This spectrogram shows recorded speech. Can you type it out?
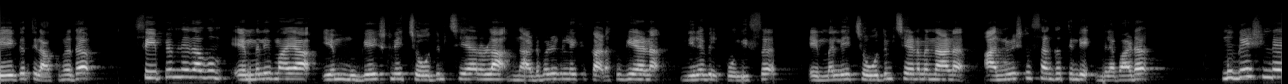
വേഗത്തിലാക്കുന്നത്. സി പി എം നേതാവും എം എൽ എമായ എം മുകേഷിനെ ചോദ്യം ചെയ്യാനുള്ള നടപടികളിലേക്ക് കടക്കുകയാണ് നിലവിൽ പോലീസ്. എം എൽ എ ചോദ്യം ചെയ്യണമെന്നാണ് അന്വേഷണ സംഘത്തിന്റെ നിലപാട്. മുകേഷിന്റെ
